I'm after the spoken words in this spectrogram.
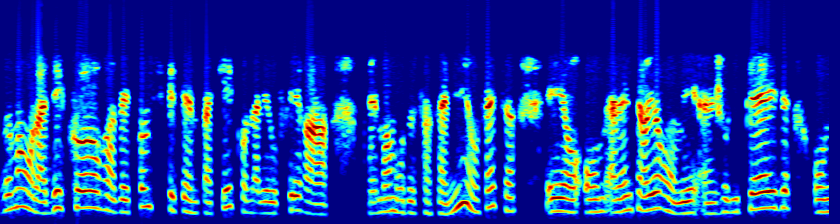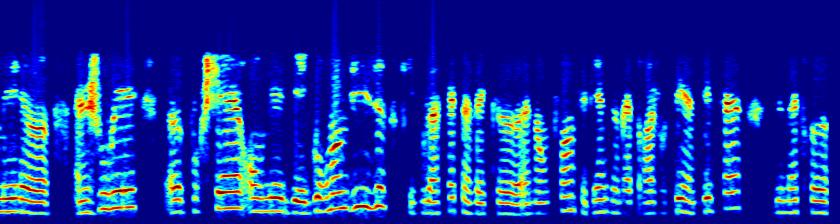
vraiment, on la décore avec comme si c'était un paquet qu'on allait offrir à, un membre de sa famille en fait. Et on, à l'intérieur, on met un joli plaid, on met euh, un jouet euh, pour chien, on met des gourmandises. Si vous la faites avec euh, un enfant, c'est bien de mettre rajouter un dessin, de mettre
